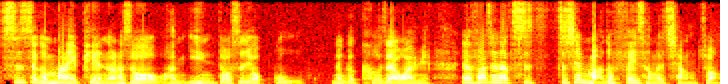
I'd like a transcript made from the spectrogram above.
吃这个麦片呢，那时候很硬，都是有骨。那个壳在外面，哎，发现它吃这些马都非常的强壮，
